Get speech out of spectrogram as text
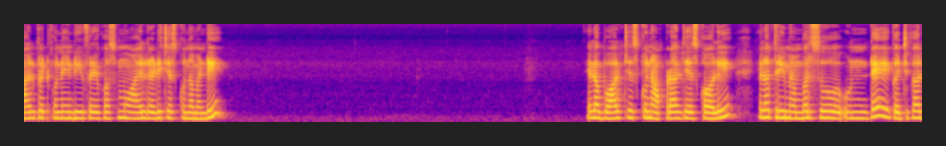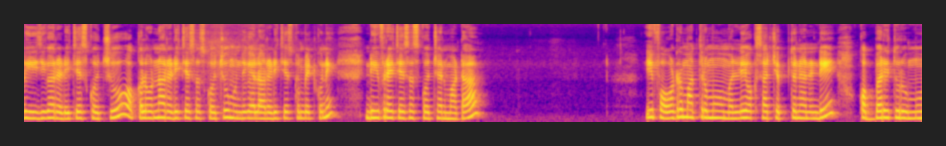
ఆయిల్ పెట్టుకుని డీప్ ఫ్రై కోసము ఆయిల్ రెడీ చేసుకుందామండి. ఇలా బాల్ చేసుకొని అప్పడాలు చేసుకోవాలి. ఇలా త్రీ మెంబర్స్ ఉంటే గజ్జికాయలు ఈజీగా రెడీ చేసుకోవచ్చు. ఒక్కరు ఉన్నా రెడీ చేసేసుకోవచ్చు. ముందుగా ఇలా రెడీ చేసుకొని పెట్టుకొని డీప్ ఫ్రై చేసేసుకోవచ్చు అనమాట ఈ పౌడర్ మాత్రము మళ్ళీ ఒకసారి చెప్తున్నానండి. కొబ్బరి తురుము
